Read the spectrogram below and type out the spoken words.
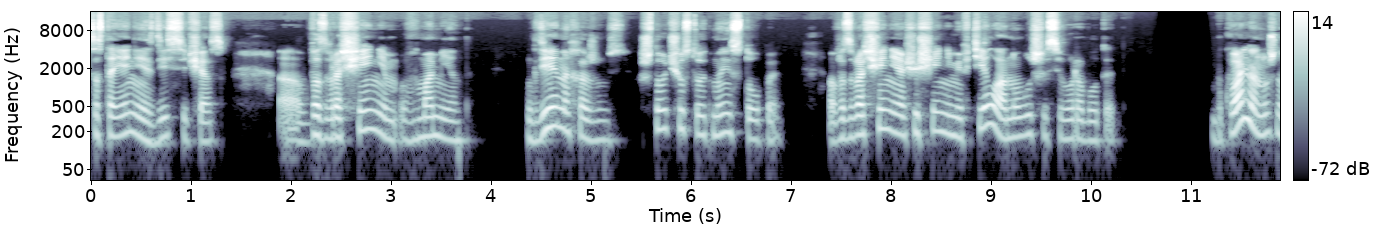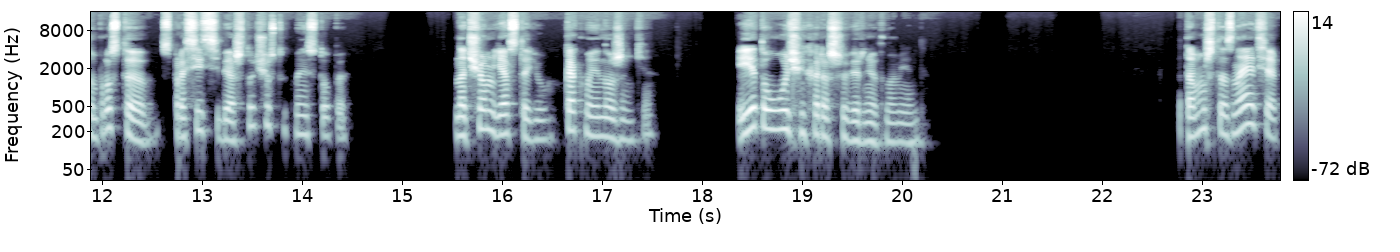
состояние здесь, сейчас. А, возвращением в момент. Где я нахожусь? Что чувствуют мои стопы? Возвращение ощущениями в тело- оно лучше всего работает. Буквально нужно просто спросить себя: "Что чувствуют мои стопы? На чём я стою? Как мои ноженьки?" И это очень хорошо вернет момент. Потому что, знаете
